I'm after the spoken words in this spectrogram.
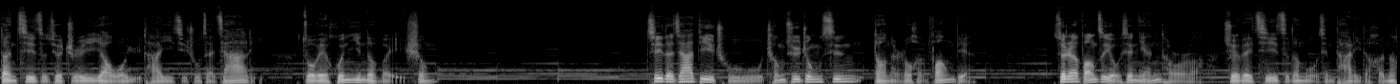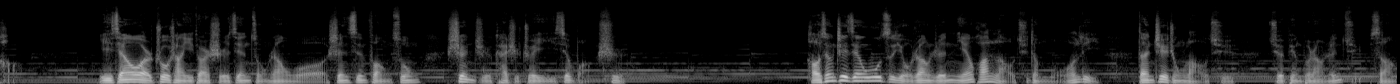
但妻子却执意要我与他一起住在家里，作为婚姻的尾声。妻的家地处城区中心，到哪儿都很方便。虽然房子有些年头了，却被妻子的母亲打理得很好。以前偶尔住上一段时间，总让我身心放松，甚至开始追忆一些往事。好像这间屋子有让人年华老去的魔力，但这种老去却并不让人沮丧，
